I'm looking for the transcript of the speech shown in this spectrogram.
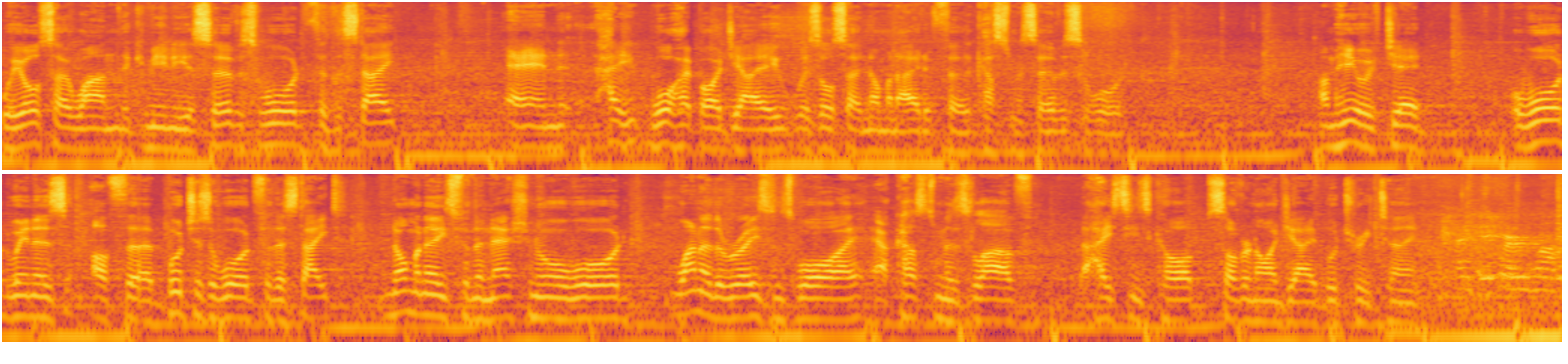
We also won the Community of Service Award for the state and hey, Wauchope IGA was also nominated for the Customer Service Award. I'm here with Jed, award winners of the Butchers Award for the state, nominees for the National Award. One of the reasons why our customers love the Hastings Co-op Sovereign IGA butchery team. Thank you very much.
